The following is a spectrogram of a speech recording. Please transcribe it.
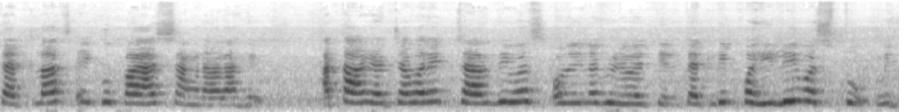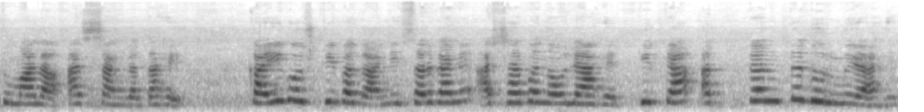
त्यातलाच एक उपाय आज सांगणार आहे. आता याच्यावर एक चार दिवस ओळीनं व्हिडिओ येतील. त्यातली पहिली वस्तू मी तुम्हाला आज सांगत आहे. काही गोष्टी बघा निसर्गाने अशा बनवल्या आहेत की त्या अत्यंत दुर्मिळ आहेत.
